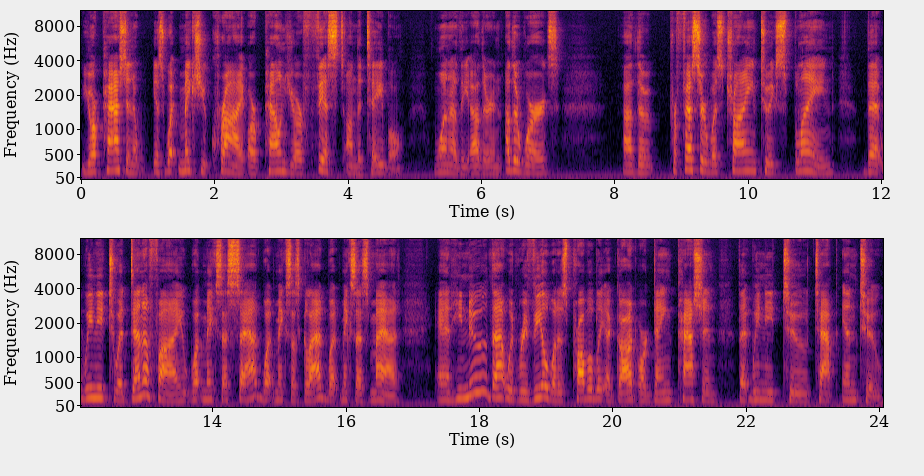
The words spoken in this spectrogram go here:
your passion is what makes you cry or pound your fist on the table, one or the other. In other words, uh, the professor was trying to explain that we need to identify what makes us sad, what makes us glad, what makes us mad. And he knew that would reveal what is probably a God ordained passion that we need to tap into.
